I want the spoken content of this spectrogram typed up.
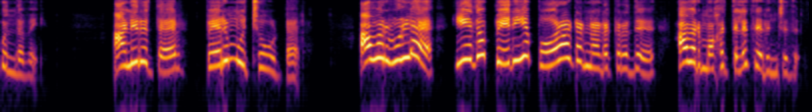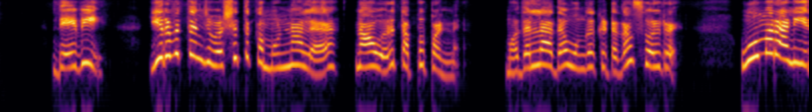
குந்தவை. அனிருத்தர் பெருமூச்சு விட்டார். அவர் உள்ள ஏதோ பெரிய போராட்டம் நடக்கிறது அவர் முகத்துல தெரிஞ்சது. தேவி இருபத்தஞ்சு வருஷத்துக்கு முன்னால நான் ஒரு தப்பு பண்ணேன். முதல்ல அதை உங்ககிட்ட தான் சொல்றேன். ஊமராணியை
